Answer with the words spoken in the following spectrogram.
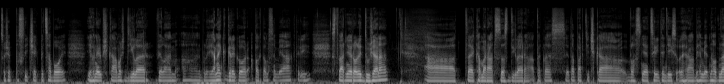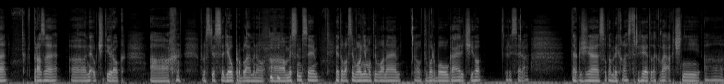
což je poslíček Pizza Boy, jeho nejlepší kámoš dealer Vilém, a, neboli Janek Gregor a pak tam jsem já, který stvárně roli Dužana a to je kamarád z dealera a takhle je ta partička, vlastně celý ten děj se odehrá během jednoho dne v Praze, uh, neurčitý rok a prostě se dějou problémy. No. A myslím si, je to vlastně volně motivované jo, tvorbou Gaia Ritchieho, režiséra. Takže jsou tam rychlé střihy, je to takové akční, a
